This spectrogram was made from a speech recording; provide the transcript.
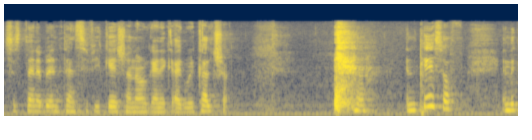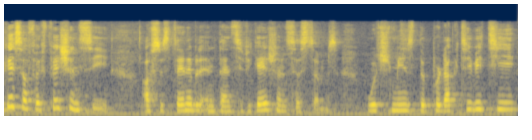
sustainable intensification and organic agriculture. in, case of, in the case of efficiency of sustainable intensification systems, which means the productivity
